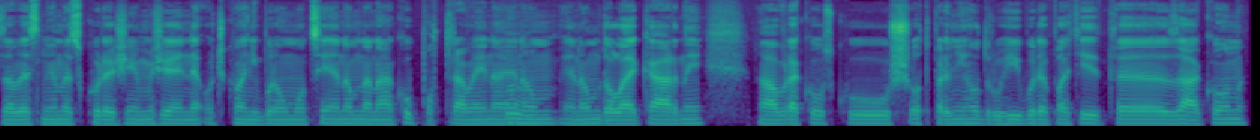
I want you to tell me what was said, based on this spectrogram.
zavést v Německu režim, že neočkovaní budou moci jenom na nákup potravin a hmm. jenom, jenom do lékárny. No a v Rakousku už od prvního druhý bude platit eh, zákon,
